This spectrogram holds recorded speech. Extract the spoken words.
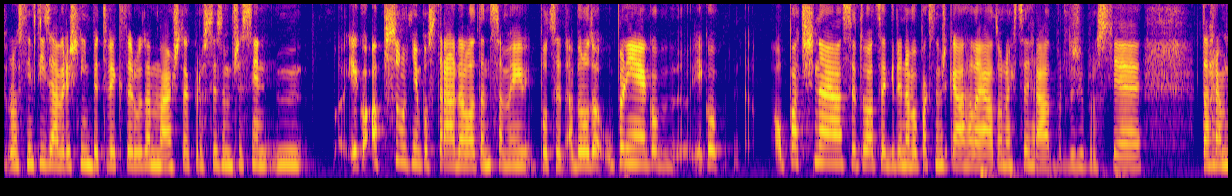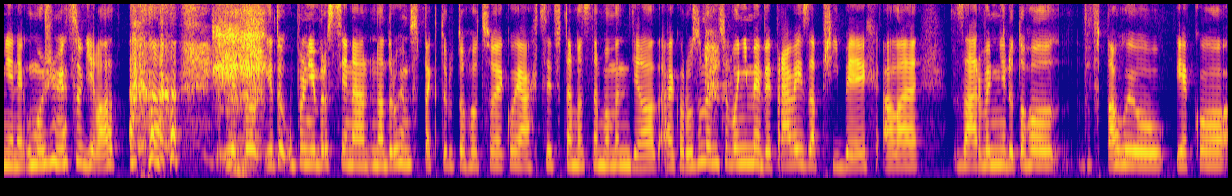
vlastně v té závěrečné bitvě, kterou tam máš, tak prostě jsem přesně mm, jako absolutně postrádala ten samý pocit. A bylo to úplně jako, jako opačná situace, kde naopak jsem říkala, hele, já to nechci hrát, protože prostě ta hra mě neumožňuje něco dělat. je, to, je to úplně prostě na, na druhém spektru toho, co jako já chci v tenhle ten moment dělat a jako rozumím, co oni mi vyprávějí za příběh, ale zároveň mě do toho vtahují jako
